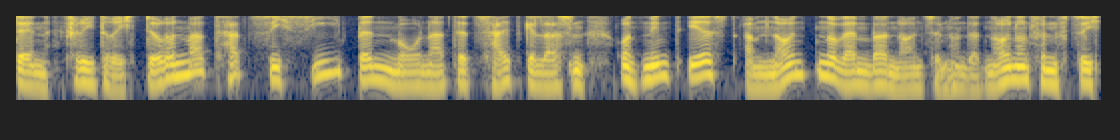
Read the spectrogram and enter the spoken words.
Denn Friedrich Dürrenmatt hat sich sieben Monate Zeit gelassen und nimmt erst am 9. November 1959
